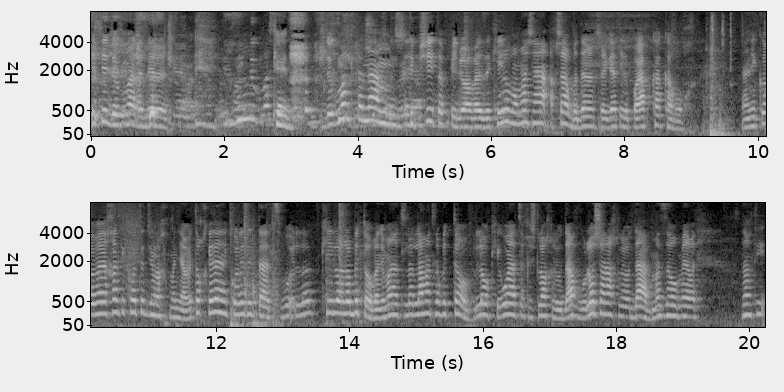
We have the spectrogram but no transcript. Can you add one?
יש לי דוגמה לדרך. כן. דוגמה קטנה, טיפשית אפילו, אבל זה כאילו ממש היה, עכשיו בדרך שהגעתי לפה היה פקק ארוך. אני כבר אכלתי קוטג' עם לחמניה, ותוך כדי אני קולטת את העצבות, לא, כאילו לא בטוב. אני אומרת, לא, למה את לא בטוב? לא, כי הוא היה צריך לשלוח לי הודעה, והוא לא שלח לי הודעה, מה זה אומר? אמרתי,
